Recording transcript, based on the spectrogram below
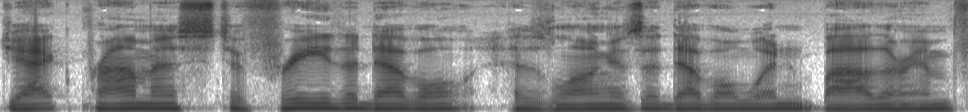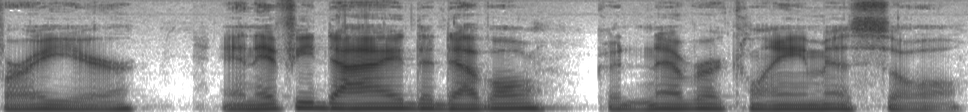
Jack promised to free the devil as long as the devil wouldn't bother him for a year, and if he died, the devil could never claim his soul.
